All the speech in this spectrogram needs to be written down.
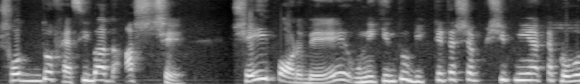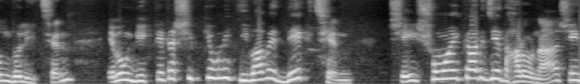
সদ্য ফ্যাসিবাদ আসছে, সেই পর্বে উনি কিন্তু ডিকটেটরশিপ নিয়ে একটা প্রবন্ধ লিখছেন এবং ডিকটেটরশিপকে উনি কীভাবে দেখছেন, সেই সময়কার যে ধারণা, সেই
